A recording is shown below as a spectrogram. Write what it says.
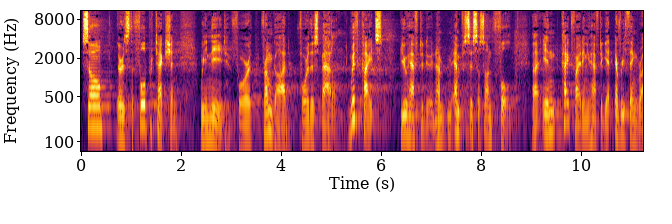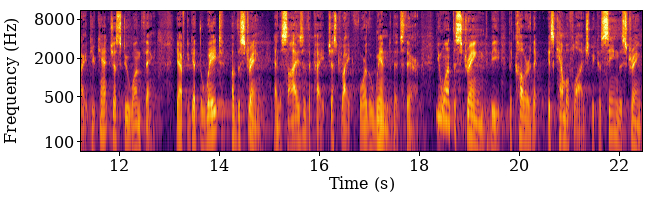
So there's the full protection we need for, from God for this battle. With kites, you have to do and emphasis is on full. Uh, in kite fighting, you have to get everything right. You can't just do one thing. You have to get the weight of the string and the size of the kite just right for the wind that's there. You want the string to be the color that is camouflaged because seeing the string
